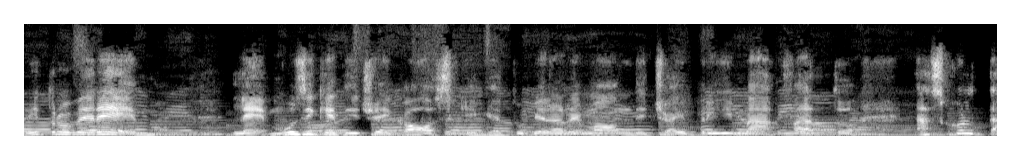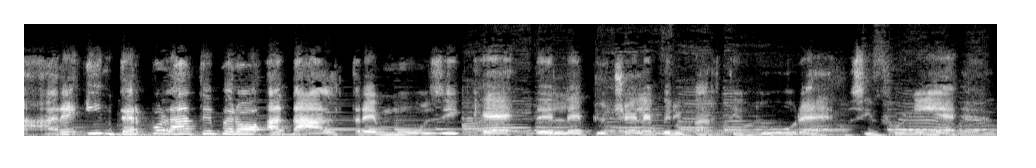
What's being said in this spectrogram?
ritroveremo le musiche di Tchaikovsky che tu Piera Raimondi ci hai prima fatto ascoltare, interpolate però ad altre musiche delle più celebri partiture sinfonie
